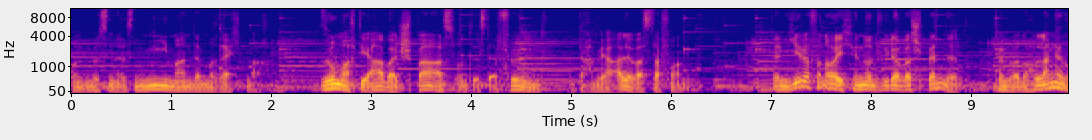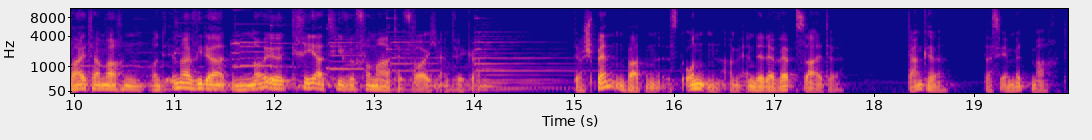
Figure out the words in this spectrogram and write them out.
und müssen es niemandem recht machen. So macht die Arbeit Spaß und ist erfüllend und da haben wir alle was davon. Wenn jeder von euch hin und wieder was spendet, können wir noch lange weitermachen und immer wieder neue kreative Formate für euch entwickeln. Der Spendenbutton ist unten am Ende der Webseite. Danke dass ihr mitmacht?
